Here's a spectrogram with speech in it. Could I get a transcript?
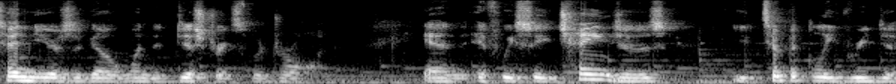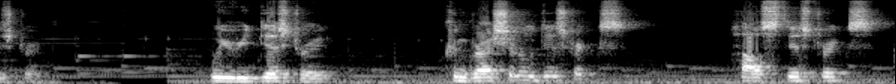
10 years ago when the districts were drawn. And if we see changes, you typically redistrict. We redistrict congressional districts, House districts,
